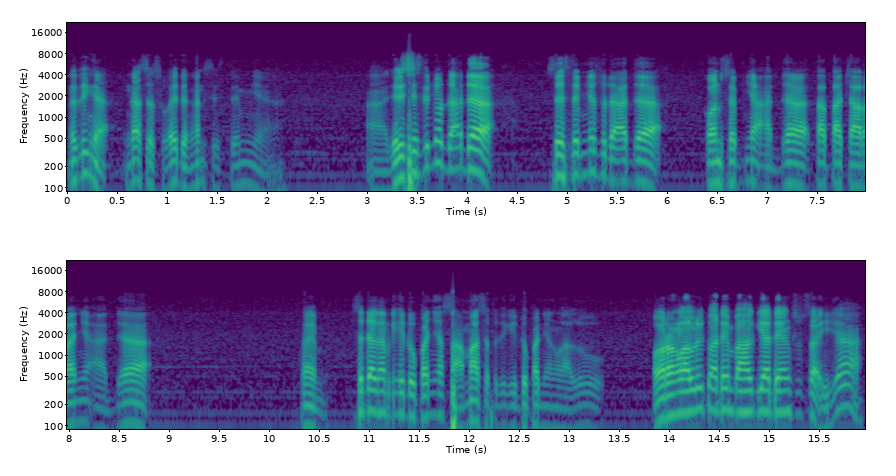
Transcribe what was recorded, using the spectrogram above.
Ngerti nggak? Nggak sesuai dengan sistemnya. Nah, jadi sistemnya sudah ada. Sistemnya sudah ada. Konsepnya ada. Tata caranya ada. Faham? Sedangkan kehidupannya sama seperti kehidupan yang lalu. Orang lalu itu ada yang bahagia, ada yang susah. Iya.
